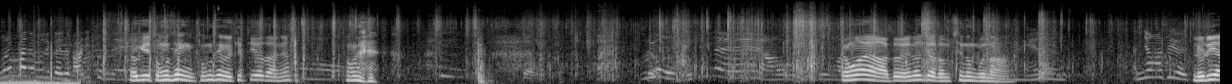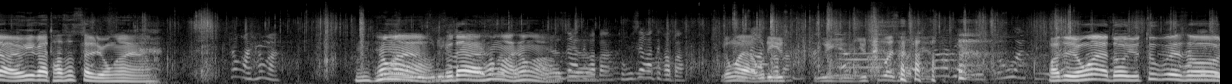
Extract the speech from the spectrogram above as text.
오랜만에 보니까 이제 많이 컸네. 여기 동생 동생 왜 이렇게 뛰어다녀? 동생 우리 형 멋있네. 아우, 용아야 너 에너지가 넘치는구나. 얘는 안녕하세요. 루리야 여기가 다섯 살 용아야. 형아, 형아. 응, 형아야 루다야 형아 형아. 동생한테 가봐. 동생한테 가봐. 영화야 우리 유. 우리 유- 유튜브에서 봤지 맞아 용아야 너 유튜브에서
